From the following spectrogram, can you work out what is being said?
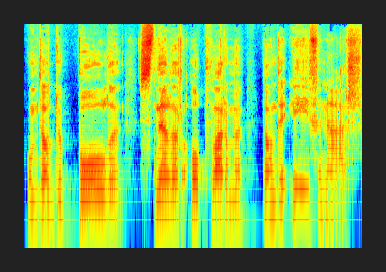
omdat de polen sneller opwarmen dan de evenaar.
